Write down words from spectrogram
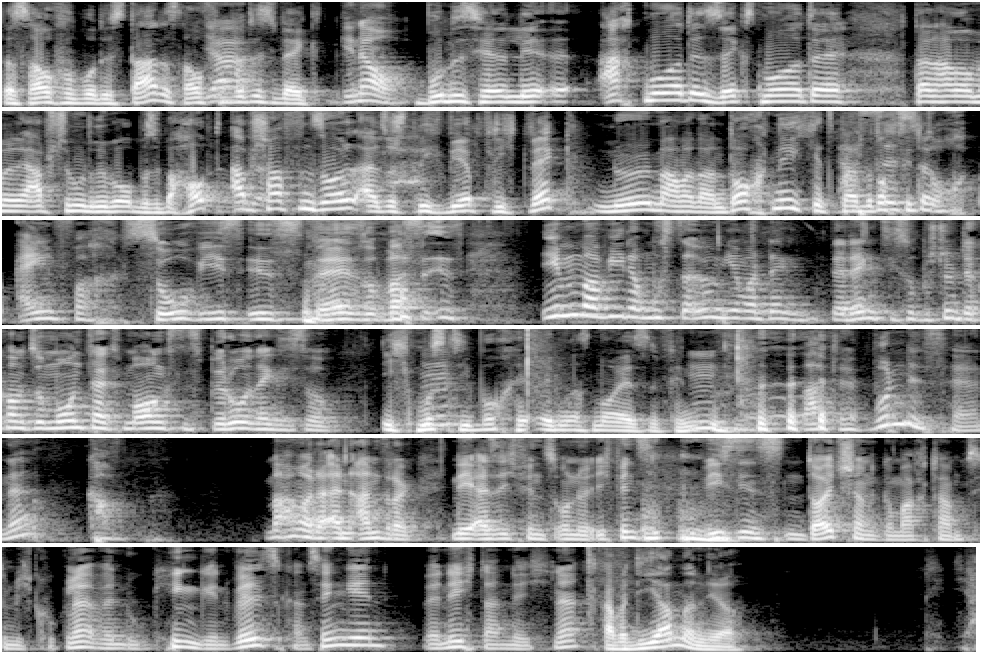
Das Rauchverbot ist da, das Rauchverbot Ja, ist weg. genau. Bundesheer äh, acht Monate, sechs Monate, dann haben wir mal eine Abstimmung darüber, ob es überhaupt abschaffen soll. Also sprich Wehrpflicht weg. Nö, machen wir dann doch nicht. Jetzt bleiben Das wir doch ist wieder. doch einfach so, wie es ist. Ne? So, was ist? Immer wieder muss da irgendjemand denken, der denkt sich so bestimmt, der kommt so montags morgens ins Büro und denkt sich so, Ich muss die Woche irgendwas Neues finden. warte, Bundesheer, ne? Komm, machen wir da einen Antrag. Nee, also ich finde es unnötig. Ich finde es, wie sie es in Deutschland gemacht haben, ziemlich cool. Ne? Wenn du hingehen willst, kannst hingehen. Wenn nicht, dann nicht. Ne? Aber die jammern ja. Ja,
